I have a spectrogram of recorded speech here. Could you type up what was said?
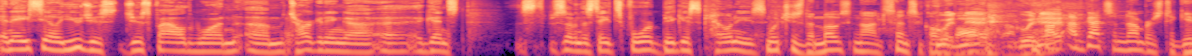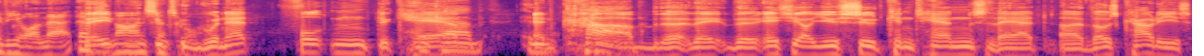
And ACLU just just filed one um, targeting uh, uh, against some of the state's four biggest counties. Which is the most nonsensical Gwinnett, of all of them. Gwinnett, I've got some numbers to give you on that. That's they, nonsensical. Gwinnett, Fulton, DeKalb, DeKalb and, and Cobb, Cobb. The, the, the ACLU suit contends that uh, those counties,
